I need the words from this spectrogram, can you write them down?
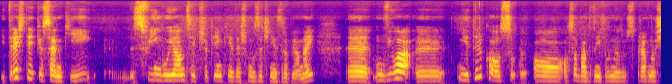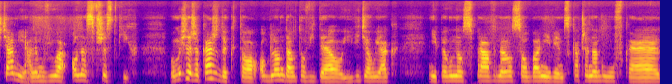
I treść tej piosenki, swingującej, przepięknie też muzycznie zrobionej, e, mówiła e, nie tylko o, o osobach z niepełnosprawnościami, ale mówiła o nas wszystkich. Bo myślę, że każdy, kto oglądał to wideo i widział, jak niepełnosprawna osoba, nie wiem, skacze na główkę,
